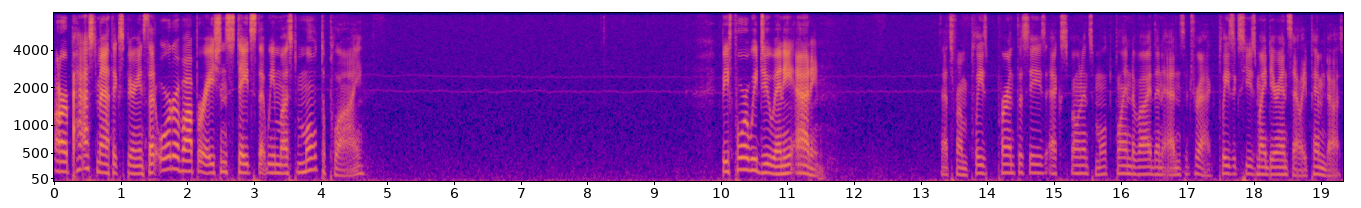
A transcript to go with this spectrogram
our past math experience that order of operations states that we must multiply before we do any adding. That's from please parentheses, exponents, multiply and divide, then add and subtract. Please excuse my dear Aunt Sally, PEMDAS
